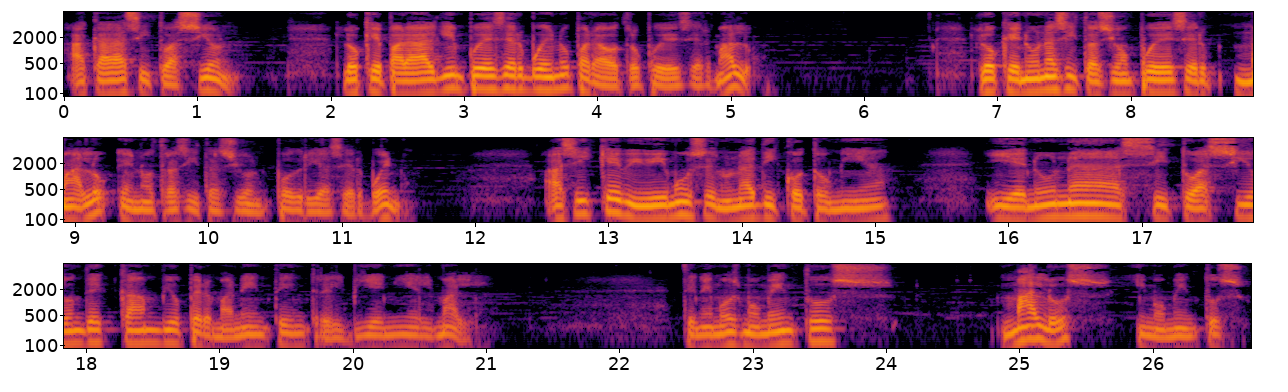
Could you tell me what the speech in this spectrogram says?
a cada situación. Lo que para alguien puede ser bueno, para otro puede ser malo. Lo que en una situación puede ser malo, en otra situación podría ser bueno. Así que vivimos en una dicotomía y en una situación de cambio permanente entre el bien y el mal. Tenemos momentos malos y momentos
